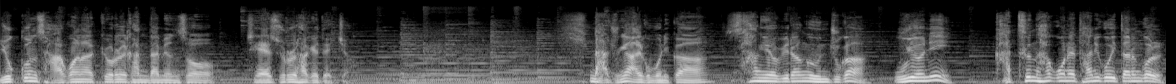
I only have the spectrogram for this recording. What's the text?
육군 사관학교를 간다면서 재수를 하게 됐죠. 나중에 알고 보니까 상협이랑 은주가 우연히 같은 학원에 다니고 있다는 걸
